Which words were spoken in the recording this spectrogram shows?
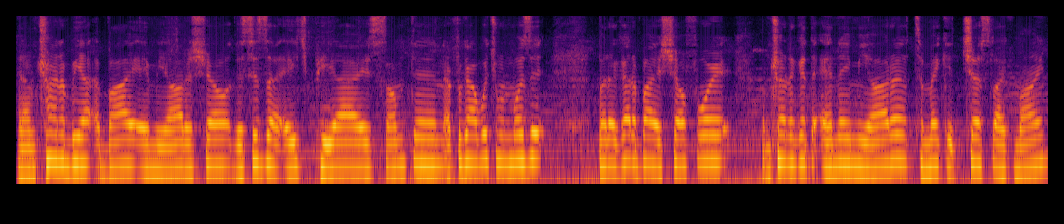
And i'm trying to be, uh, buy a miata shell. This is a hpi something. I forgot which one was it but i gotta buy a shell for it. I'm trying to get the na miata to make it just like mine.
